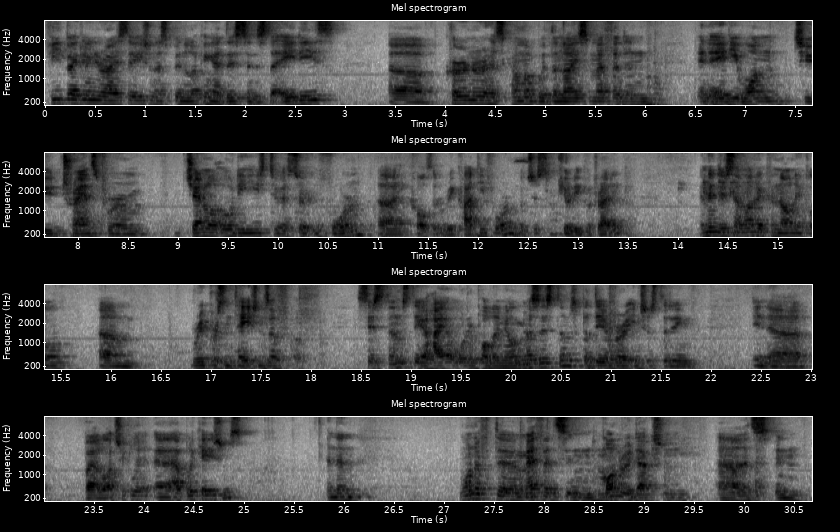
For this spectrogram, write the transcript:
Feedback linearization has been looking at this since the 80s. Uh, Kerner has come up with a nice method in, in 81 to transform general ODEs to a certain form. Uh, he calls it a Riccati form, which is purely quadratic. And then there's some other canonical um, representations of, of, systems. They are higher order polynomial systems, but they are very interested in, in uh, biological uh, applications. And then one of the methods in model reduction uh, that's been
